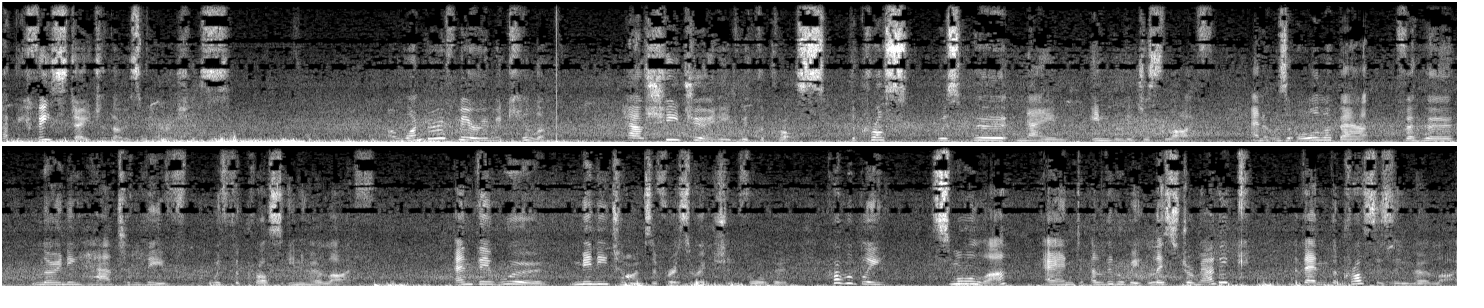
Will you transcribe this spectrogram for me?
Happy feast day to those parishes. I wonder if Mary MacKillop, how she journeyed with the cross. The cross was her name in religious life and it was all about for her learning how to live with the cross in her life. And there were many times of resurrection for her, probably smaller and a little bit less dramatic than the crosses in her life.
